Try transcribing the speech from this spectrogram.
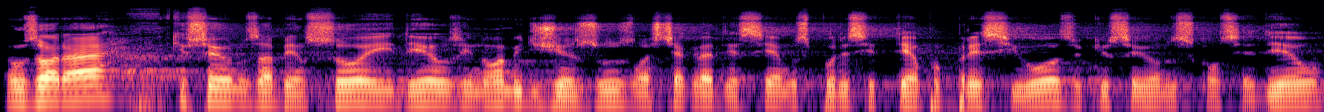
Vamos orar, que o Senhor nos abençoe. Deus, em nome de Jesus, nós te agradecemos por esse tempo precioso que o Senhor nos concedeu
